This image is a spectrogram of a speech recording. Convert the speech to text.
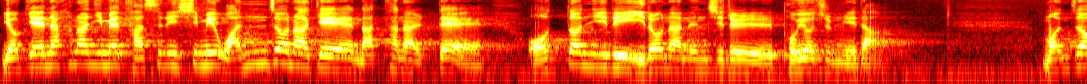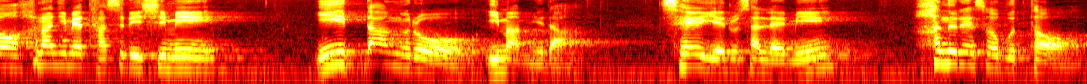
여기에는 하나님의 다스리심이 완전하게 나타날 때 어떤 일이 일어나는지를 보여줍니다. 먼저 하나님의 다스리심이 이 땅으로 임합니다. 새 예루살렘이 하늘에서부터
